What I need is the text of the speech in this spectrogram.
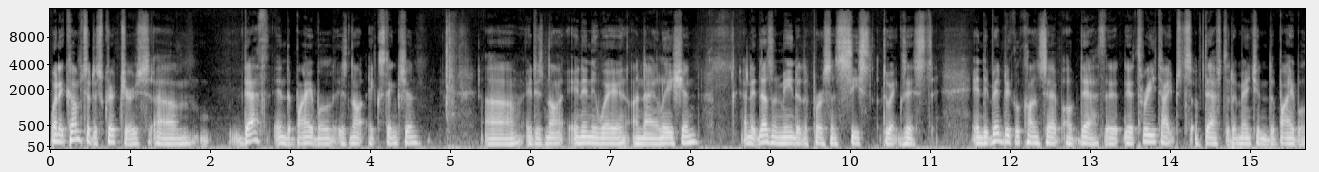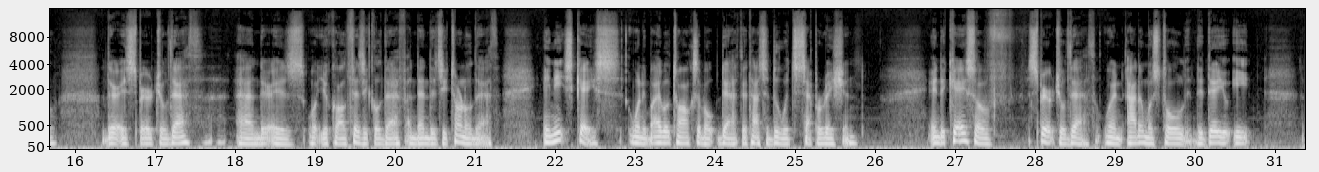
When it comes to the scriptures, um, death in the Bible is not extinction. Uh, it is not in any way annihilation, and it doesn't mean that the person ceased to exist. In the biblical concept of death, there, there, are three types of death that are mentioned in the Bible. there is spiritual death, and there is what you call physical death, and then there's eternal death. In each case, when the Bible talks about death, it has to do with separation. In the case of spiritual death, when Adam was told, The day you eat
